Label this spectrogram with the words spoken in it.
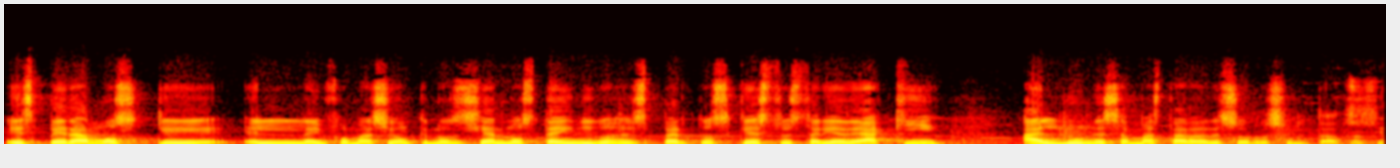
esperamos que la información que nos decían los técnicos expertos, que esto estaría de aquí al lunes a más tardar esos resultados.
